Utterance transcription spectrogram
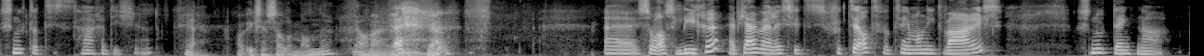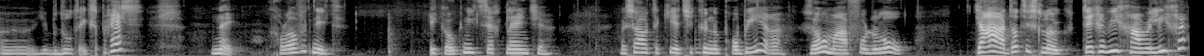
Snoet, dat is het hagedisje. hè? Oh, ik zei salamander. Ja. Maar ja, ja. Eh, zoals liegen. Heb jij wel eens iets verteld wat helemaal niet waar is? Snoet denkt na. eh, je bedoelt expres? Nee, geloof het niet. Ik ook niet, zegt Leentje. We zouden het een keertje kunnen proberen. Zomaar voor de lol. Ja, dat is leuk. Tegen wie gaan we liegen?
